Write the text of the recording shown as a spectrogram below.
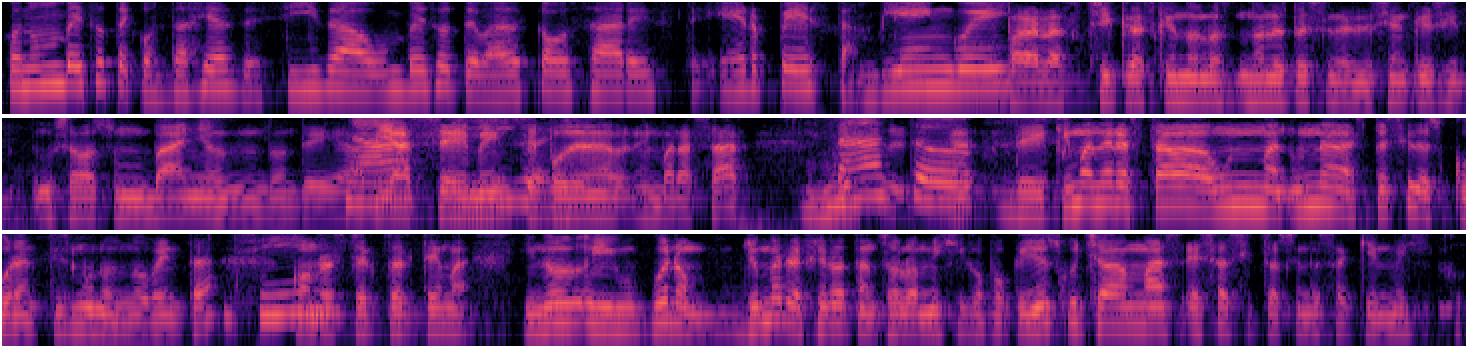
con un beso te contagias de sida, o un beso te va a causar este herpes también, güey. Para las chicas que no, los- no les ves, les decían que si usabas un baño donde Ah, había sí, semen, se podían embarazar. Exacto. Es- ¿De qué manera estaba un una especie de oscurantismo en los 90 Sí. con respecto al tema? Y no y bueno, yo me refiero tan solo a México, porque yo escuchaba más esas situaciones aquí en México.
